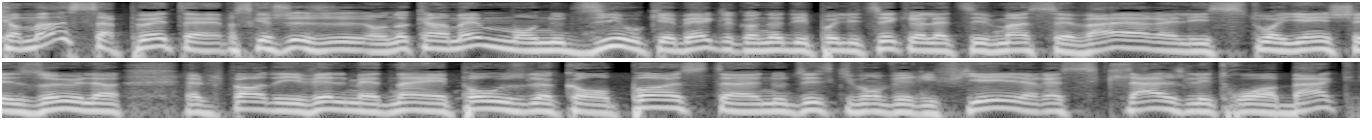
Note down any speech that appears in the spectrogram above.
comment ça peut être euh, parce que je, on a quand même on nous dit au Québec qu'on a des politiques relativement sévères les citoyens chez eux là la plupart des villes maintenant imposent le compost euh, nous disent qu'ils vont vérifier le recyclage les trois bacs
